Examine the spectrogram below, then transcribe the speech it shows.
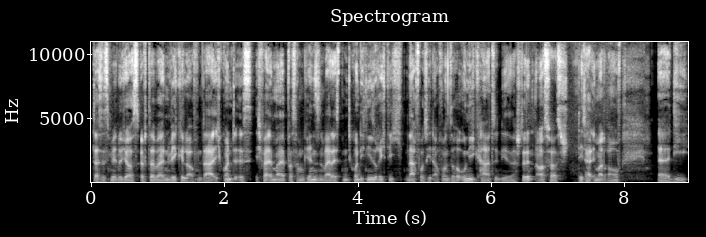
das ist mir durchaus öfter bei den Weg gelaufen. Da ich konnte es, ich war immer etwas am Grinsen, weil das konnte ich nie so richtig nachvollziehen. Auf unserer Unikarte, dieser Studentenausweis, steht halt immer drauf, äh, die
